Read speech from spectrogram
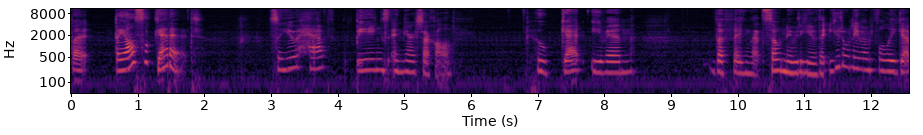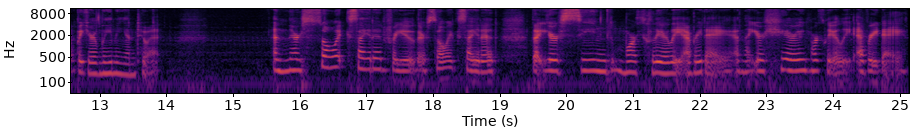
but they also get it. So you have beings in your circle who get even the thing that's so new to you that you don't even fully get, but you're leaning into it. And they're so excited for you. They're so excited that you're seeing more clearly every day and that you're hearing more clearly every day.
